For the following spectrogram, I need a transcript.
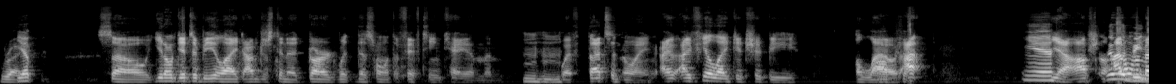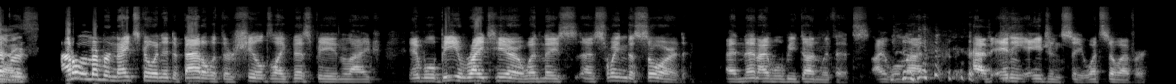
Right. Yep. So you don't get to be like, I'm just gonna guard with this one with the 15k and then Mm-hmm. with. That's annoying. I, I feel like it should be allowed. I, Yeah. yeah, optional. It I don't be remember. nice. I don't remember knights going into battle with their shields like this, being like, "It will be right here when they uh, swing the sword, and then I will be done with it. I will not have any agency whatsoever."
